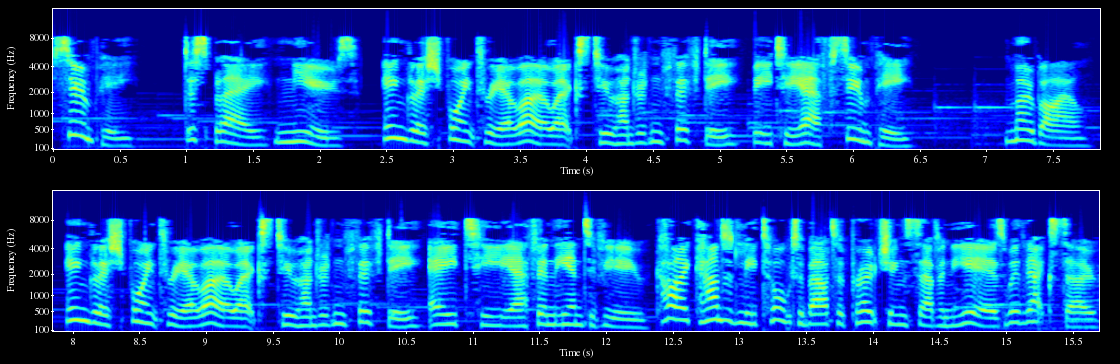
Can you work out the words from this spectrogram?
Soompi. Display, News. English .300x250, BTF Soompi. Mobile. English .300x250, ATF In the interview, Kai candidly talked about approaching seven years with EXO.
